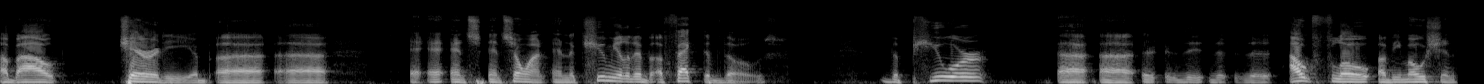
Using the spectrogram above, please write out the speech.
about charity, uh, uh, and, and so on, and the cumulative effect of those, the pure, uh, uh, the, the, the outflow of emotion,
